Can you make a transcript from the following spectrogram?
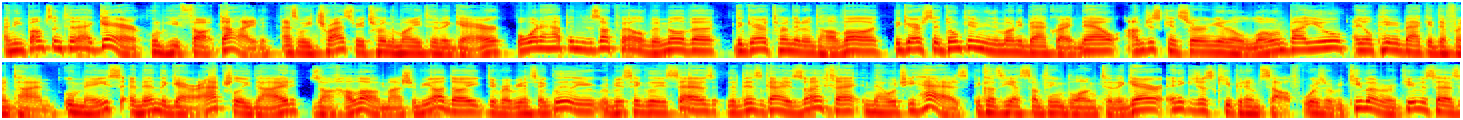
and he bumps into that ger whom he thought died. And so he tries to return the money to the ger, but what happened? The ger turned it into halva. The ger said, "Don't give me the money back right now. I'm just considering it a loan by you, and you'll pay me back a different time." Umes, and then the ger actually died, Zachala, Mashabiyadai, the Rabbi Yasaglili, Rabbi Yasaglili says that this guy is Zaycha in that which he has, because he has something belonging to the ger and he can just keep it himself. Whereas Rabbi Kiva, Rabbi Kiva says,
